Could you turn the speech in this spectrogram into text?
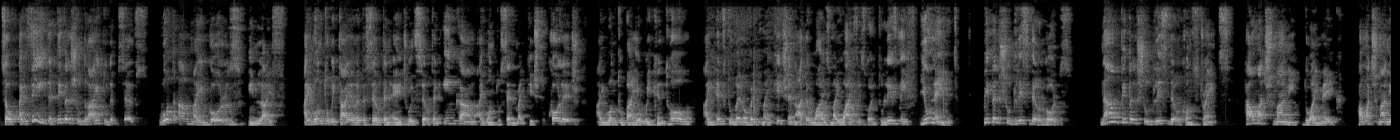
So I think that people should write to themselves, what are my goals in life? I want to retire at a certain age with certain income. I want to send my kids to college. I want to buy a weekend home. I have to renovate my kitchen. Otherwise, my wife is going to leave me. You name it. People should list their goals. Now people should list their constraints. How much money do I make? How much money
